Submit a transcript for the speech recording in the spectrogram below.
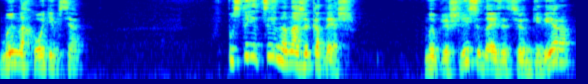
Мы находимся Пустыня Цина, наш же Кадеш. Мы пришли сюда из Эсьонгевера,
